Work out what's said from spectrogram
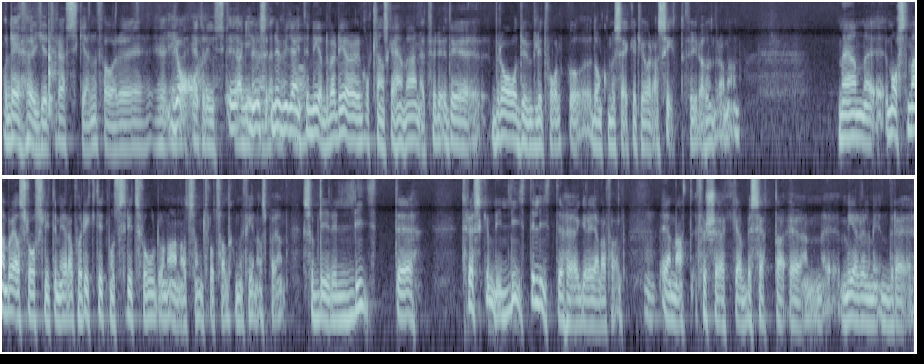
Och det höjer tröskeln för eh, ja, ett ryskt eh, agerande? Nu, nu vill jag inte nedvärdera det gotländska hemvärnet för det, det, är bra och dugligt folk och de kommer säkert göra sitt, 400 man. Men eh, måste man börja slåss lite mer på riktigt mot stridsfordon och annat som trots allt kommer finnas på ön så blir det lite... Tröskeln blir lite, lite högre i alla fall mm. än att försöka besätta ön mer eller mindre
